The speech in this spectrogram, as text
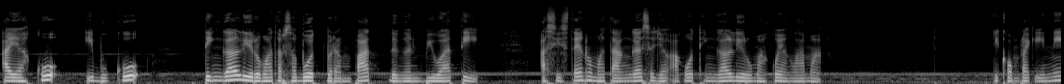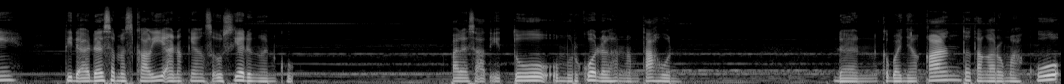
ayahku, ibuku, tinggal di rumah tersebut berempat dengan Biwati, asisten rumah tangga sejak aku tinggal di rumahku yang lama. Di komplek ini tidak ada sama sekali anak yang seusia denganku. Pada saat itu umurku adalah enam tahun. Dan kebanyakan tetangga rumahku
